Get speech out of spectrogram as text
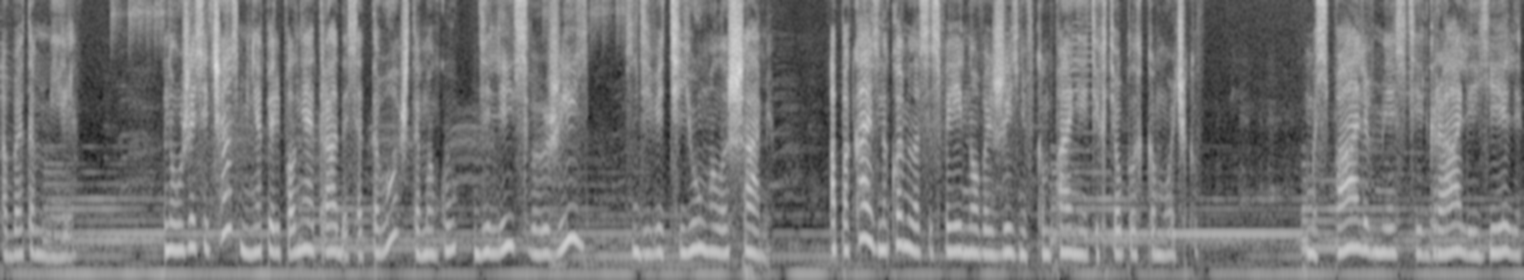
об этом мире. Но уже сейчас меня переполняет радость от того, что я могу делить свою жизнь с девятью малышами. А пока я знакомилась со своей новой жизнью в компании этих теплых комочков. Мы спали вместе, играли, ели,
